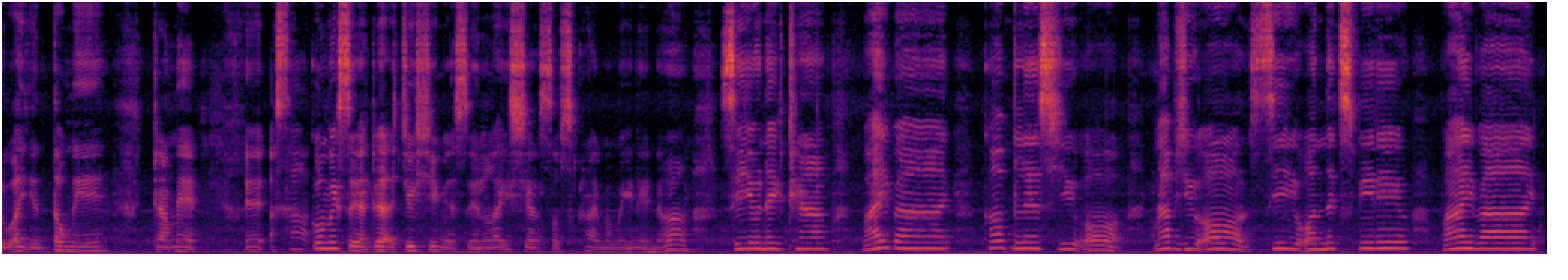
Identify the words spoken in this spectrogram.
လိုအပ်ရင်တုံးမယ်ဒါမဲ့အဲအစကိုမစ်ဆရာတဲ့အကျိုးရှိမယ်ဆိုရင် like share subscribe မမေ့နဲ့နော် see you next time bye bye God bless you all love you all see you on next video bye bye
